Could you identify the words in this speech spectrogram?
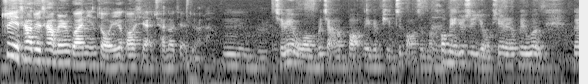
最差最差没人管你，走一个保险全都解决了。嗯，前面我们讲了保那个品质保证嘛，嗯后面就是有些人会问，那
